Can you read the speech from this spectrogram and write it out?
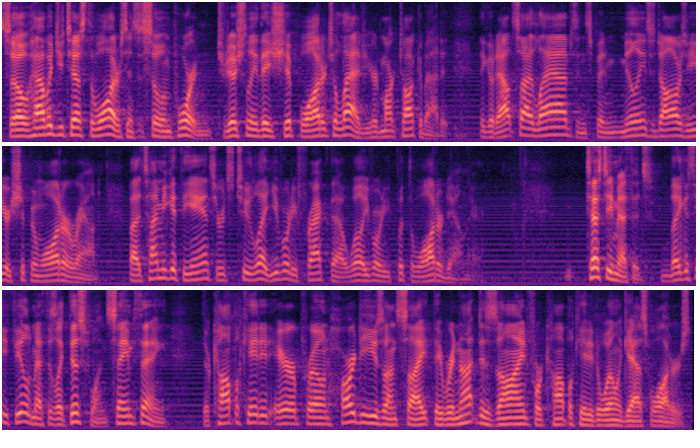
So how would you test the water since it's so important? Traditionally, they ship water to labs. You heard Mark talk about it. They go to outside labs and spend millions of dollars a year shipping water around. By the time you get the answer, it's too late. You've already fracked that well. You've already put the water down there. Testing methods, legacy field methods like this one, same thing. They're complicated, error prone, hard to use on site. They were not designed for complicated oil and gas waters.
